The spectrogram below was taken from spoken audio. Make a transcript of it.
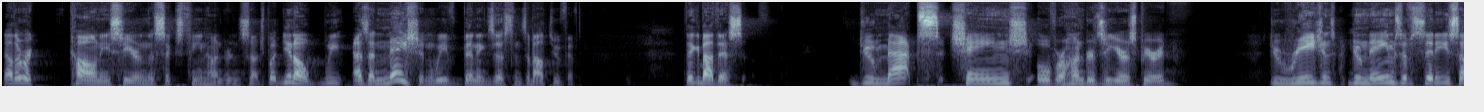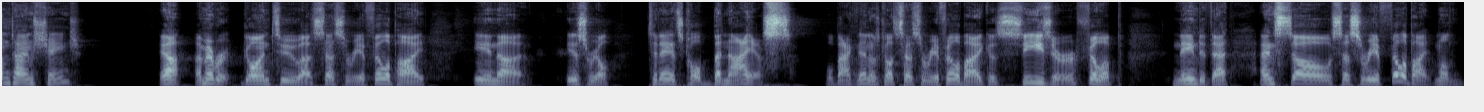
Now, there were colonies here in the 1600s and such, but you know, we as a nation, we've been in existence about 250. Think about this. Do maps change over hundreds of years period? Do regions, do names of cities sometimes change? Yeah, I remember going to uh, Caesarea Philippi in uh, Israel. Today it's called Banias. Well, back then it was called Caesarea Philippi because Caesar, Philip, named it that. And so Caesarea Philippi, well,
